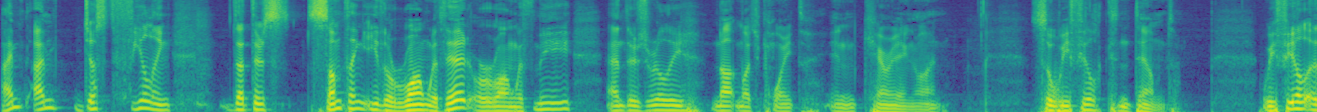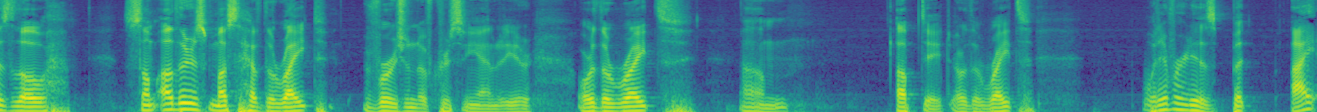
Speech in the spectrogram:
I'm, I'm just feeling that there's something either wrong with it or wrong with me, and there's really not much point in carrying on. So we feel condemned. We feel as though some others must have the right version of Christianity or, or the right um, update or the right whatever it is, but I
